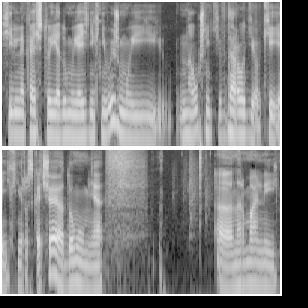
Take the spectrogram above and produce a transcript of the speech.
сильное качество, я думаю, я из них не выжму, и наушники в дороге, окей, я их не раскачаю, а дома у меня э, нормальный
